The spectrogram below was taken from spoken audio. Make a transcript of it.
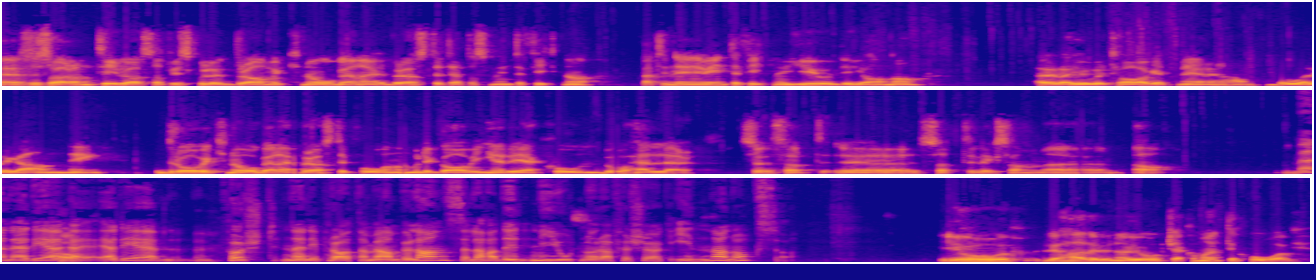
eh, så sa de till oss att vi skulle dra med knogarna i bröstet eftersom vi inte fick något, att vi inte fick något ljud i honom överhuvudtaget mer än hans dåliga andning. Drog vi knogarna i bröstet på honom och det gav ingen reaktion då heller. Så, så att, eh, så att liksom, eh, ja. Men är det, Ja. är det först när ni pratade med ambulans eller hade ni gjort några försök innan också? Jo, det hade vi nog gjort. Jag kommer inte ihåg.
